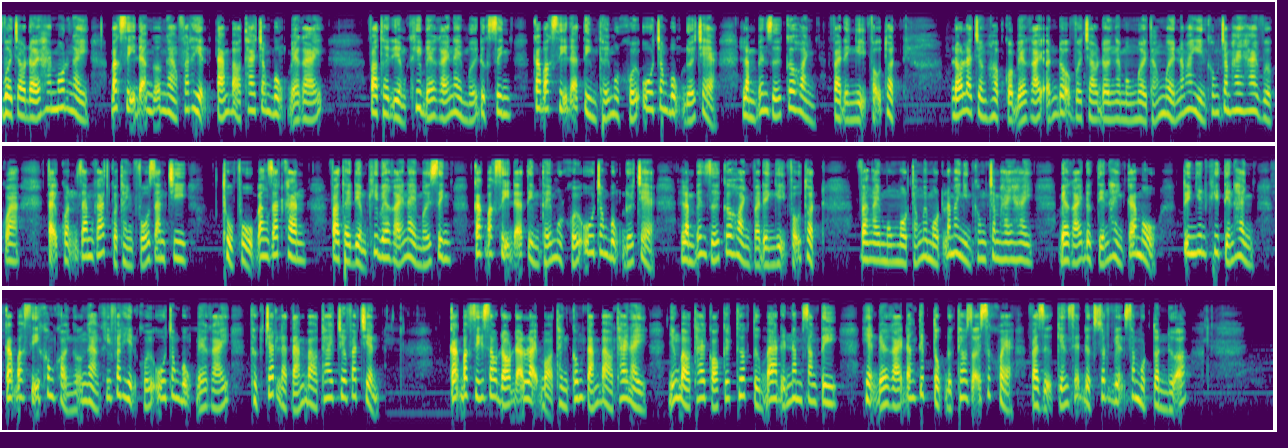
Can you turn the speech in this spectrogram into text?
Vừa chào đời 21 ngày, bác sĩ đã ngỡ ngàng phát hiện 8 bào thai trong bụng bé gái. Vào thời điểm khi bé gái này mới được sinh, các bác sĩ đã tìm thấy một khối u trong bụng đứa trẻ nằm bên dưới cơ hoành và đề nghị phẫu thuật. Đó là trường hợp của bé gái Ấn Độ vừa chào đời ngày 10 tháng 10 năm 2022 vừa qua tại quận Jamgat của thành phố Janchi, thủ phủ bang Jharkhand. Vào thời điểm khi bé gái này mới sinh, các bác sĩ đã tìm thấy một khối u trong bụng đứa trẻ nằm bên dưới cơ hoành và đề nghị phẫu thuật. Và ngày 1 tháng 11 năm 2022, bé gái được tiến hành ca mổ. Tuy nhiên khi tiến hành, các bác sĩ không khỏi ngỡ ngàng khi phát hiện khối u trong bụng bé gái thực chất là tám bào thai chưa phát triển. Các bác sĩ sau đó đã loại bỏ thành công 8 bào thai này, những bào thai có kích thước từ 3 đến 5 cm. Hiện bé gái đang tiếp tục được theo dõi sức khỏe và dự kiến sẽ được xuất viện sau một tuần nữa.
